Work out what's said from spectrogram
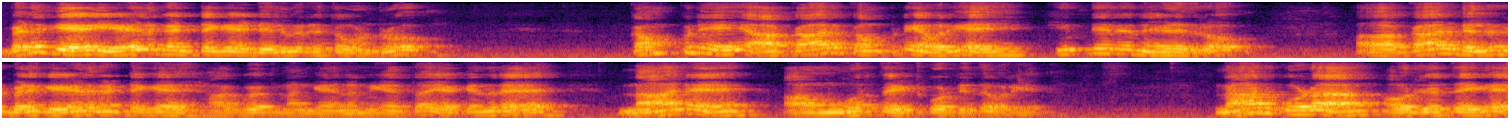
ಬೆಳಗ್ಗೆ ಏಳು ಗಂಟೆಗೆ ಡೆಲಿವರಿ ತೊಗೊಂಡ್ರು. ಕಂಪ್ನಿ, ಆ ಕಾರ್ ಕಂಪ್ನಿ ಅವರಿಗೆ ಹಿಂದಿನ ಹೇಳಿದರು, ಆ ಕಾರ್ ಡೆಲಿವರಿ ಬೆಳಗ್ಗೆ ಏಳು ಗಂಟೆಗೆ ಆಗಬೇಕು ನನಗೆ ನನಗೆ ಅಂತ. ಯಾಕೆಂದರೆ ನಾನೇ ಆ ಮುಹೂರ್ತ ಇಟ್ಕೊಟ್ಟಿದ್ದೆ ಅವರಿಗೆ ನಾನು ಕೂಡ ಅವ್ರ ಜೊತೆಗೆ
